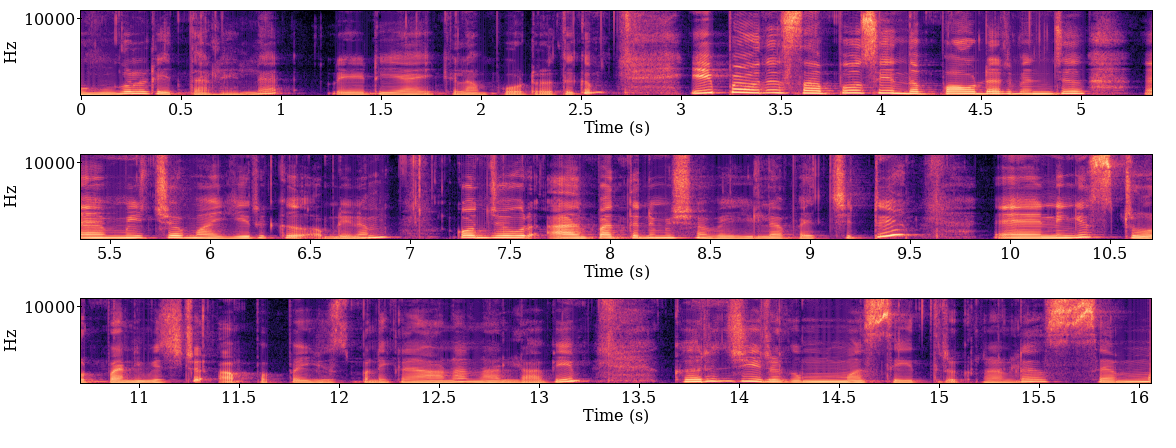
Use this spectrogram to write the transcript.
உங்களுடைய தலையில் ரெடி ஆகிக்கலாம் போடுறதுக்கு. இப்போ வந்து சப்போஸ் இந்த பவுடர் வந்து மிச்சமாக இருக்குது அப்படின்னா கொஞ்சம் ஒரு பத்து நிமிஷம் வெயிலில் வச்சுட்டு நீங்கள் ஸ்டோர் பண்ணி வச்சுட்டு அப்பப்போ யூஸ் பண்ணிக்கலாம். ஆனால் நல்லாவே கருஞ்சீரகமும் சேர்த்துருக்கனால செம்ம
